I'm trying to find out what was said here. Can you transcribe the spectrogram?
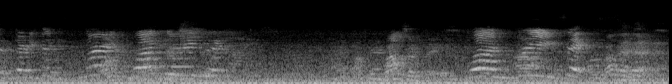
and 36. Learn 136.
